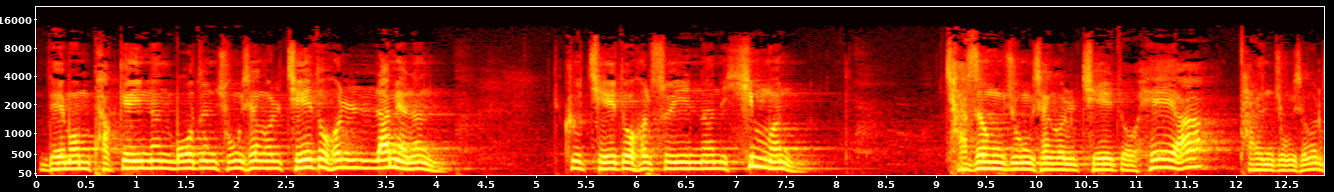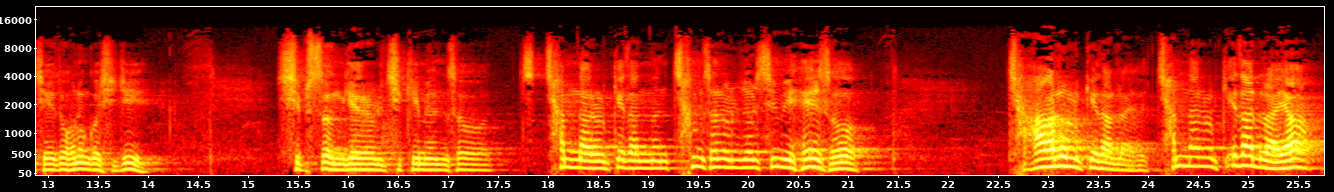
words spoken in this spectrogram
내 몸 밖에 있는 모든 중생을 제도하려면은 그 제도할 수 있는 힘은 자성 중생을 제도해야 다른 중생을 제도하는 것이지 십선계를 지키면서 참나를 깨닫는 참선을 열심히 해서 자를 깨달아야 참나를 깨달아야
